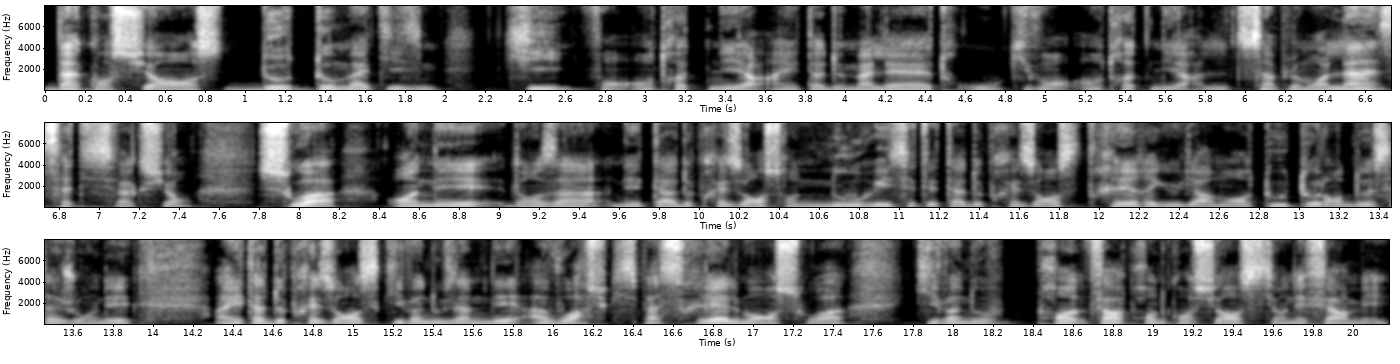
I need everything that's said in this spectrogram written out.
d'inconscience, d'automatisme qui vont entretenir un état de mal-être ou qui vont entretenir simplement l'insatisfaction, soit on est dans un état de présence, on nourrit cet état de présence très régulièrement tout au long de sa journée, un état de présence qui va nous amener à voir ce qui se passe réellement en soi, qui va nous faire prendre conscience si on est fermé,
